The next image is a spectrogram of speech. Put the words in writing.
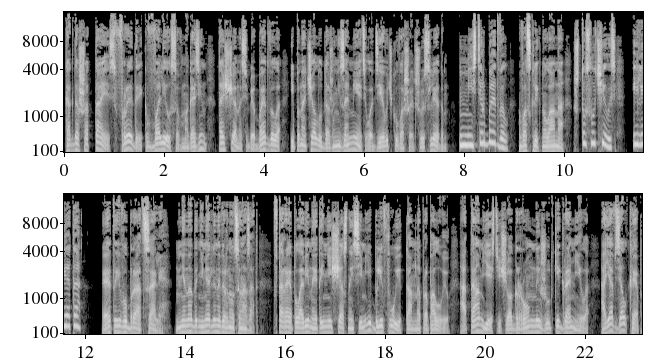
когда, шатаясь, Фредерик ввалился в магазин, таща на себе Бэдвелла, и поначалу даже не заметила девочку, вошедшую следом. «Мистер Бэдвелл!» — воскликнула она. «Что случилось? Или это...» «Это его брат Салли. Мне надо немедленно вернуться назад. Вторая половина этой несчастной семьи блефует там напропалую, а там есть еще огромный жуткий громила. А я взял Кэп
